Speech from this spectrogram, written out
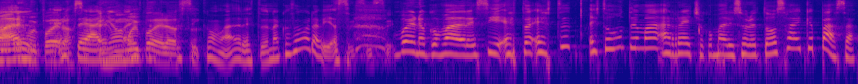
Comadre es muy poderoso, Este es año, muy este- poderoso. Sí, comadre, esto es una cosa maravillosa. Sí, sí, sí. Bueno, comadre, sí, esto, esto, esto es un tema arrecho, comadre, y sobre todo, ¿sabe qué pasa?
